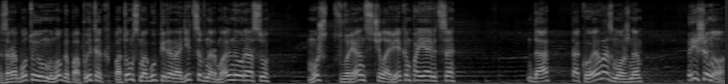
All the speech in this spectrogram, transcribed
Заработаю много попыток, потом смогу переродиться в нормальную расу. Может, вариант с человеком появится. Да, такое возможно. Решено.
